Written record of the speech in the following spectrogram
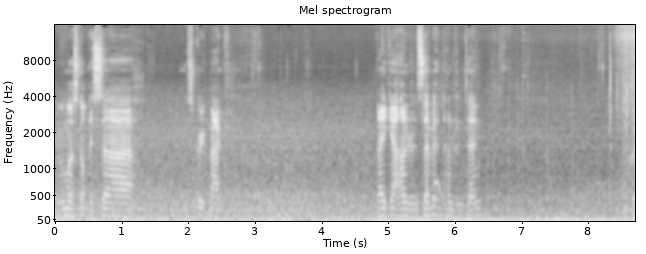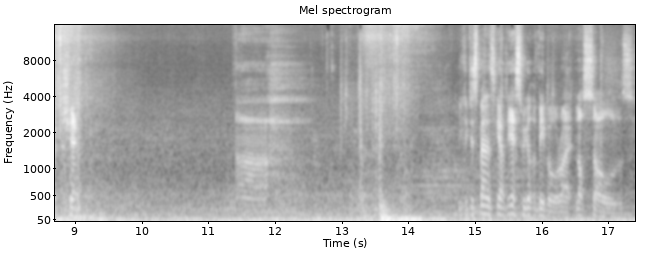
We've almost got this uh, this group back. Make it 107, 110. Quick check. Uh, you can disband the scouts. Yes, we got the people right. Lost souls.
